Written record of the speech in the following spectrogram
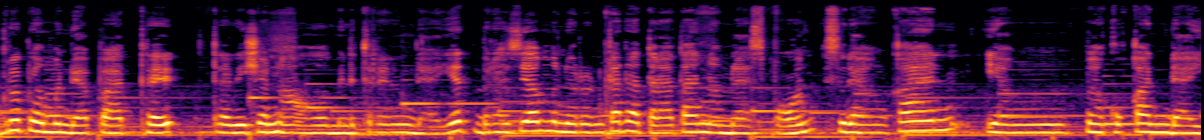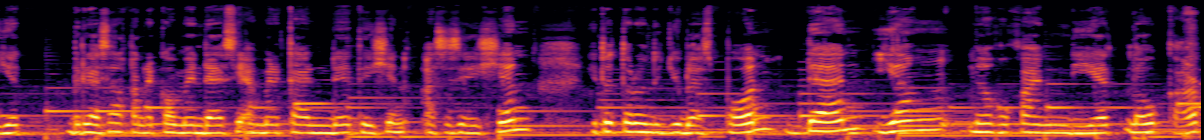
Grup yang mendapat tra tradisional Mediterranean diet berhasil menurunkan rata-rata 16 pound sedangkan yang melakukan diet berdasarkan rekomendasi American Dietitian Association itu turun 17 pound dan yang melakukan diet low carb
